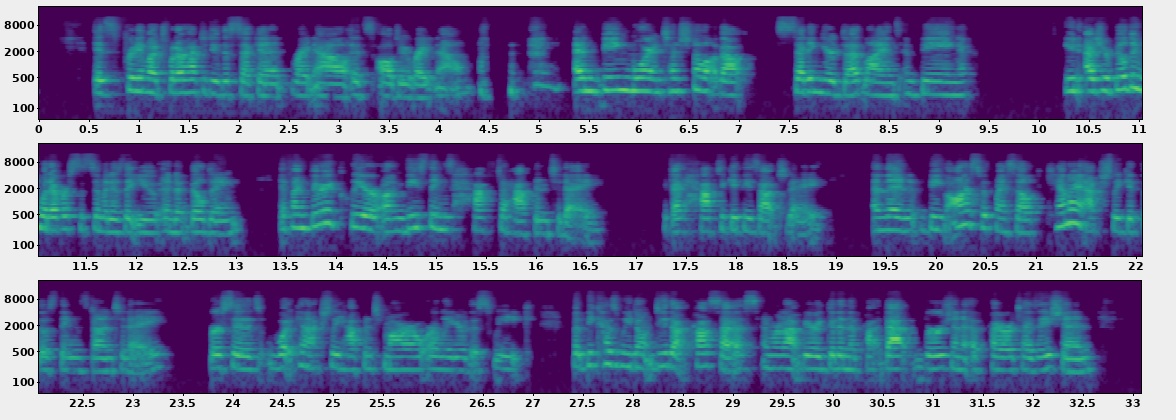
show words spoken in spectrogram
It's pretty much what I have to do the second right now, it's all due right now. and being more intentional about setting your deadlines and being you as you're building whatever system it is that you end up building if i'm very clear on these things have to happen today like i have to get these out today and then being honest with myself can i actually get those things done today versus what can actually happen tomorrow or later this week. But because we don't do that process and we're not very good in the that version of prioritization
